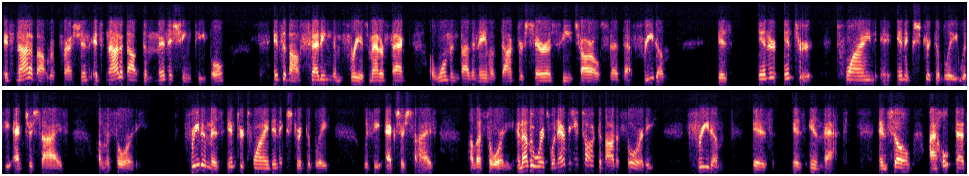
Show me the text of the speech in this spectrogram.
It's not about repression. It's not about diminishing people. It's about setting them free. As a matter of fact, a woman by the name of Dr. Sara C. Charles said that freedom is inter- intertwined inextricably with the exercise of authority. Freedom is intertwined inextricably with the exercise of authority. In other words, whenever you talk about authority, freedom is is in that. And so I hope that's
